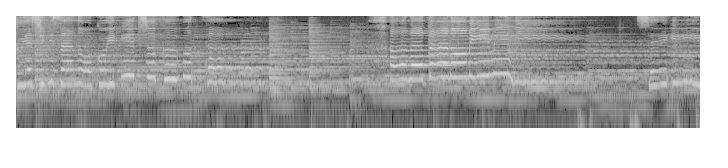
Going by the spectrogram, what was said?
悔しさの恋作った。あなたの耳に精一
